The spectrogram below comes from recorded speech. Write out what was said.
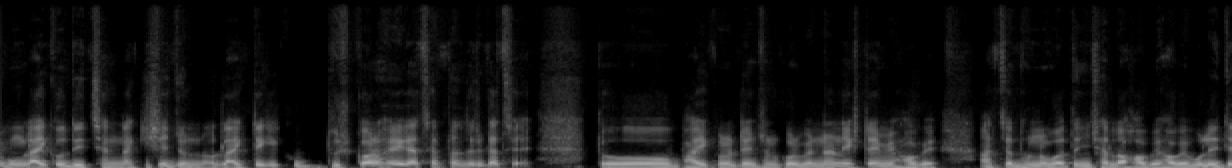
এবং লাইকও দিচ্ছেন না। কিসের জন্য? লাইকটা কি খুব দুষ্কর হয়ে গেছে আপনাদের কাছে? তো ভাই, কোনো টেনশন করবেন না নেক্সট টাইমে হবে। আচ্ছা ধন্যবাদ। ইনশাল্লাহ হবে। হবে বলেই তো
